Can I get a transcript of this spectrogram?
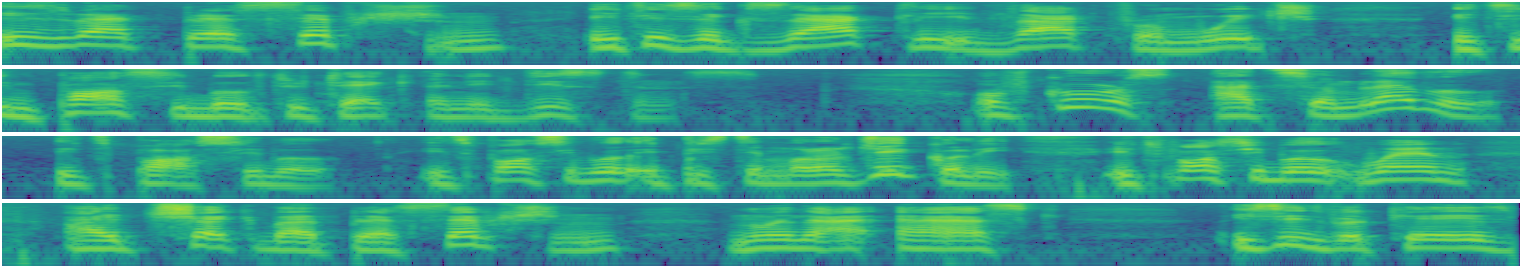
is that perception, it is exactly that from which it's impossible to take any distance. Of course, at some level, it's possible. It's possible epistemologically. It's possible when I check my perception, and when I ask, is it the case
